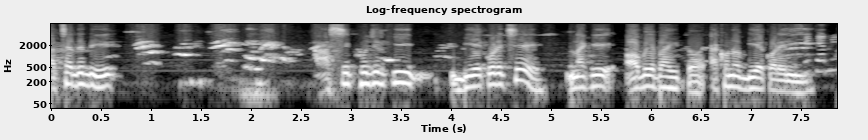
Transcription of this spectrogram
আচ্ছা দিদি আশিফ হুজুর কি বিয়ে করেছে নাকি অবিবাহিত এখনও বিয়ে করেনি? সেটা আমি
